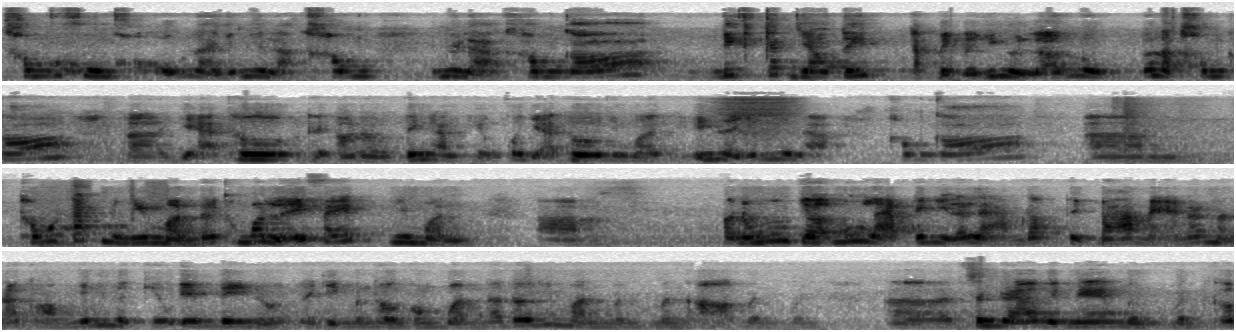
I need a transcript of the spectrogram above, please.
không có khuôn khổ là giống như là không giống như là không có biết cách giao tiếp đặc biệt là với người lớn luôn. Đó là không có uh, giả thưa thì ở đầu tiếng anh thì không có giả thưa nhưng mà ý là giống như là không có uh, không có cách mà như mình đấy không có lễ phép như mình. Uh, và nó muốn chơi muốn làm cái gì đó làm đó. Thì ba mẹ nó mà nó còn giống như là kêu im đi nữa là chuyện bình thường. Còn mình đó đối với mình mình mình ở mình mình uh, sinh ra ở Việt Nam mình mình có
